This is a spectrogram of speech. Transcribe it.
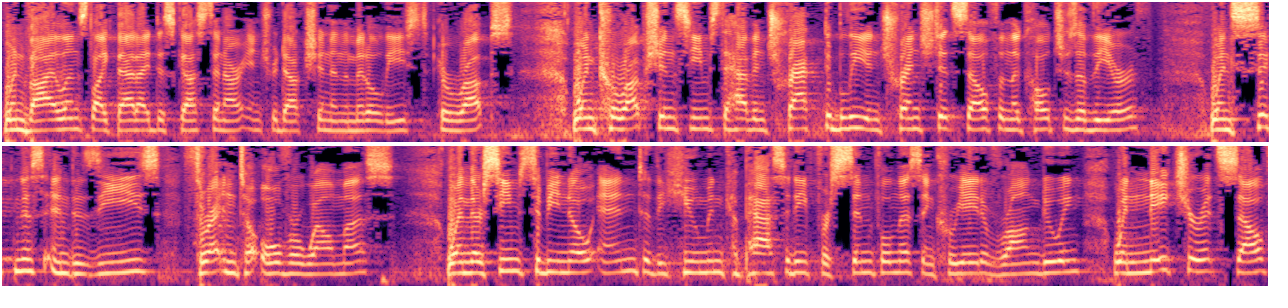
When violence like that I discussed in our introduction in the Middle East erupts, when corruption seems to have intractably entrenched itself in the cultures of the earth, when sickness and disease threaten to overwhelm us, when there seems to be no end to the human capacity for sinfulness and creative wrongdoing, when nature itself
